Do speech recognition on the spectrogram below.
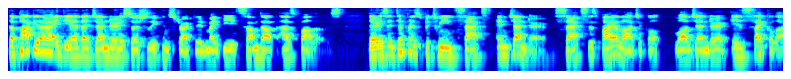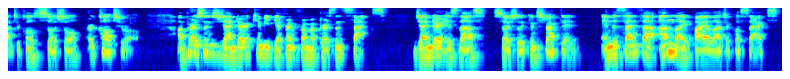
The popular idea that gender is socially constructed might be summed up as follows. There is a difference between sex and gender. Sex is biological, while gender is psychological, social, or cultural. A person's gender can be different from a person's sex. Gender is thus socially constructed, in the sense that, unlike biological sex,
